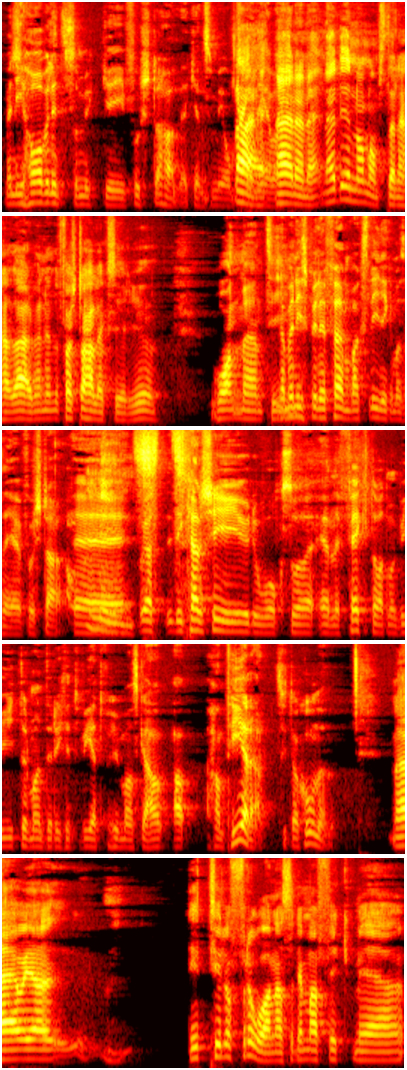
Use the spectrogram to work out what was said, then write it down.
Men ni har väl inte så mycket i första halvleken som är omställningar? nej, nej, nej, nej, det är någon omställning här där, men under första halvlek så är det ju one man team. Ja, men ni spelar fembackslinje kan man säga i första. Eh, det kanske är ju då också en effekt av att man byter och man inte riktigt vet hur man ska ha, ha, hantera situationen. Nej, och jag... Det är till och från, alltså det man fick med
